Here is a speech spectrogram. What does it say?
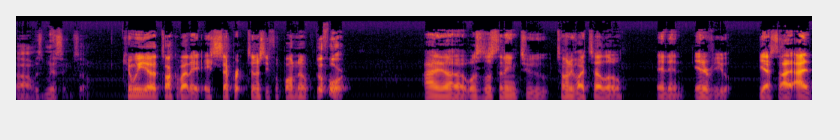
uh, is missing. So, can we uh, talk about a, a, separate Tennessee football note? Go for it. I uh, was listening to Tony Vitello in an interview. Yes, I, I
